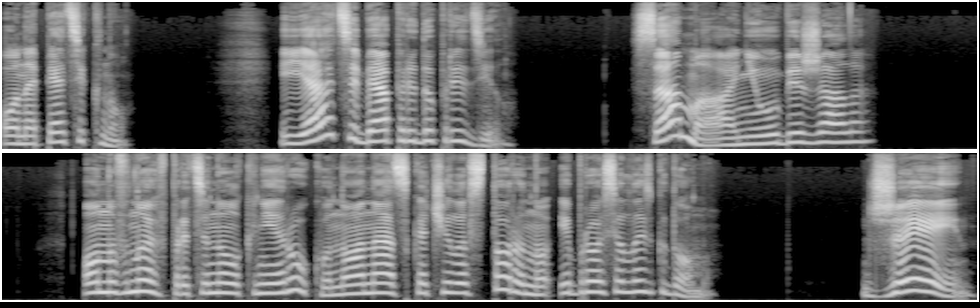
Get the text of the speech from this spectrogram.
Он опять икнул. «Я тебя предупредил. Сама не убежала». Он вновь протянул к ней руку, но она отскочила в сторону и бросилась к дому. «Джейн!»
